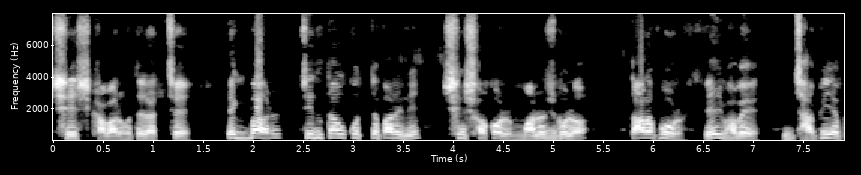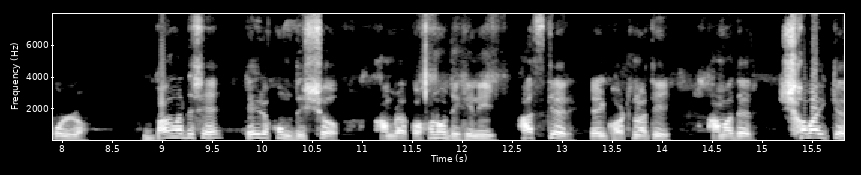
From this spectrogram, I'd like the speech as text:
শেষ খাবার হতে যাচ্ছে, একবার চিন্তাও করতে পারেনি সে সকল মানুষগুলো তার উপর এইভাবে ঝাঁপিয়ে পড়ল। বাংলাদেশে এই রকম দৃশ্য আমরা কখনো দেখিনি। আজকের এই ঘটনাটি আমাদের সবাইকে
